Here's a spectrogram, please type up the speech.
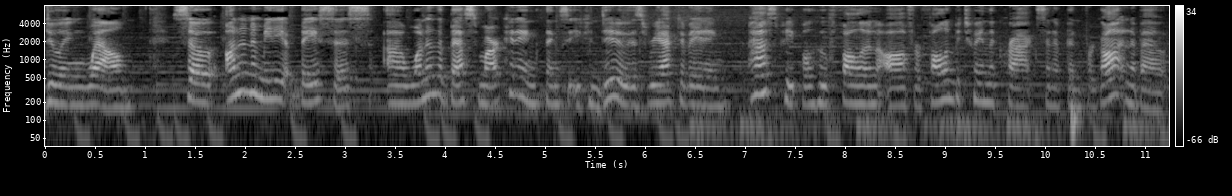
doing well. So, on an immediate basis, uh, one of the best marketing things that you can do is reactivating past people who've fallen off or fallen between the cracks and have been forgotten about.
